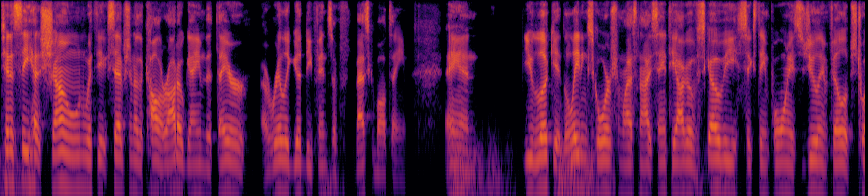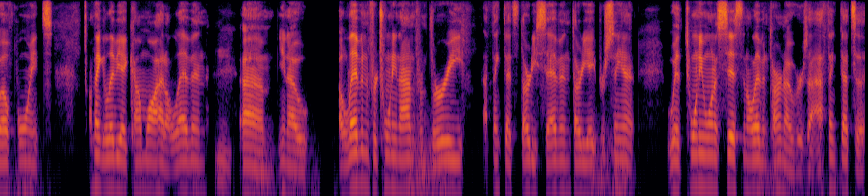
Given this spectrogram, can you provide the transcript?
Tennessee has shown, with the exception of the Colorado game, that they are a really good defensive basketball team. And you look at the leading scores from last night Santiago Vescovi, 16 points, Julian Phillips, 12 points. I think Olivier Nkamhoua had 11. Mm. Um, you know, 11 for 29 from three. I think that's 37, 38% with 21 assists and 11 turnovers. I think that's a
